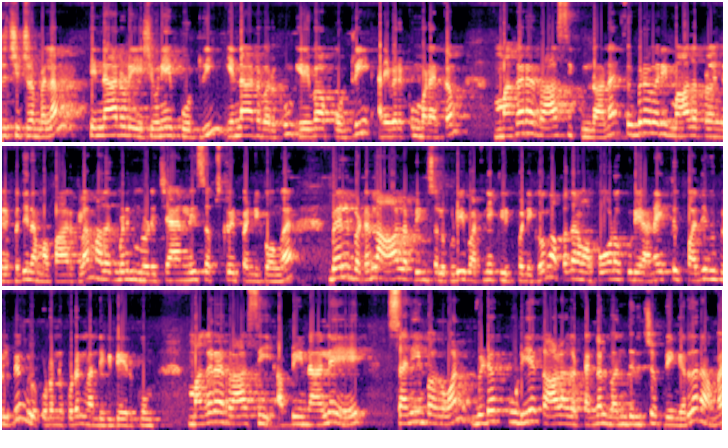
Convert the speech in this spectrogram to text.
திருச்சிற்றம்பலம் என்னாருடைய சிவனையை போற்றி எந்நாட்டவருக்கும் இறைவா போற்றி அனைவருக்கும் வணக்கம். மகர ராசிக்குண்டான பிப்ரவரி மாத பலன்கள் பத்தி நம்ம பார்க்கலாம். அதுக்கு முன்னாடி நம்மளுடைய சேனலை சப்ஸ்கிரைப் பண்ணிக்கோங்க. பெல் பட்டன்ல ஆல் அப்படின்னு சொல்லக்கூடிய பட்டனை கிளிக் பண்ணிக்கோங்க. அப்பதான் நம்ம போடக்கூடிய அனைத்து பதிவுகளுமே உங்களுக்கு உடனுக்குடன் வந்துகிட்டே இருக்கும். மகர ராசி அப்படின்னாலே சனி பகவான் விடக்கூடிய காலகட்டங்கள் வந்துருச்சு அப்படிங்கிறத நம்ம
